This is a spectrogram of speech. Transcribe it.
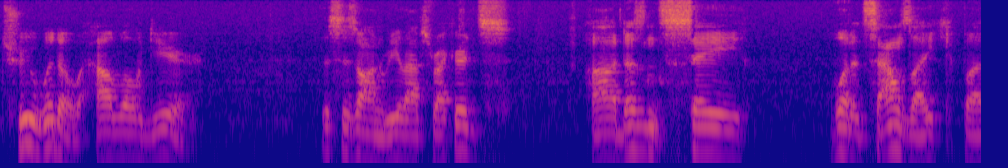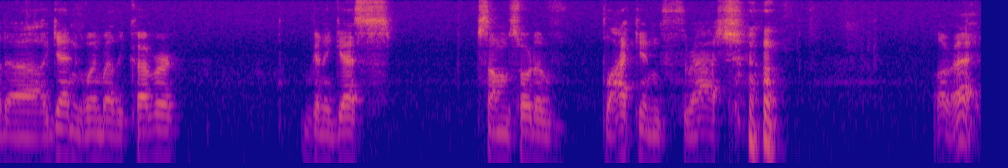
True Widow, Avvolgere. This is on Relapse Records. Uh, doesn't say what it sounds like, but uh, again, going by the cover, I'm going to guess some sort of blackened thrash. Alright.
